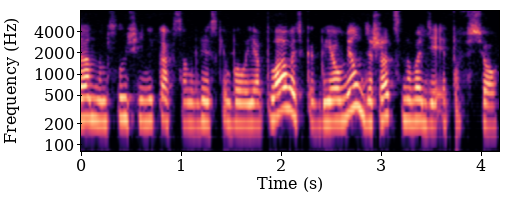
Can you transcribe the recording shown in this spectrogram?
данном случае никак с английским было я плавать, как бы я умела держаться на воде, это все.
